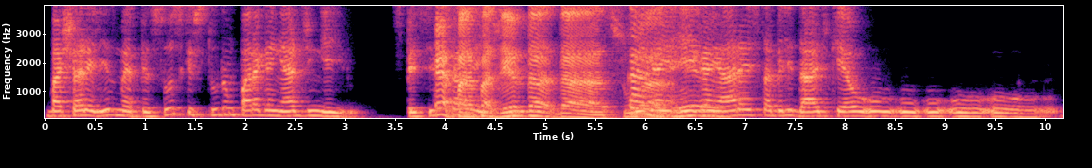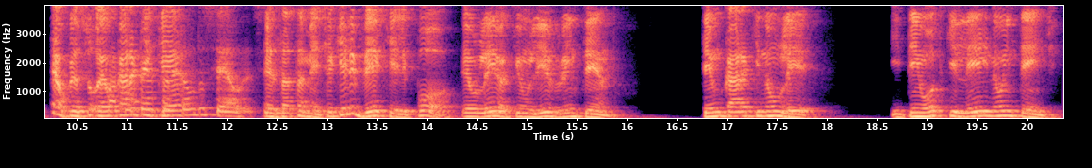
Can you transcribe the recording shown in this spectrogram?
Bacharelismo é pessoas que estudam para ganhar dinheiro. É, Especificamente. para fazer da, da sua. Ganha- e ganhar a estabilidade, que é o, o, o, o, o, É, o, pessoa, é o a cara que quer. compensação do céu. Assim. Exatamente. É que ele vê que ele, pô, eu leio aqui um livro e entendo. Tem um cara que não lê. E tem outro que lê e não entende.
